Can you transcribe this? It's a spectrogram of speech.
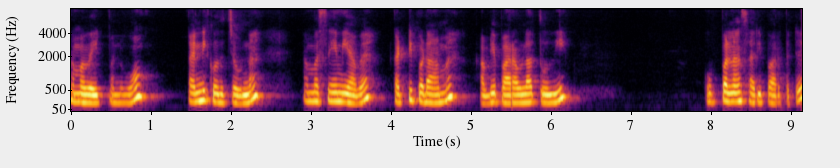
நம்ம வெயிட் பண்ணுவோம். தண்ணி கொதித்த உடனே நம்ம சேமியாவை கட்டிப்படாமல் அப்படியே பரவலாக தூவி உப்பெல்லாம் சரி பார்த்துட்டு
